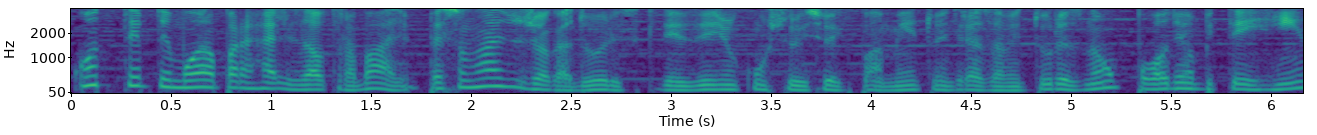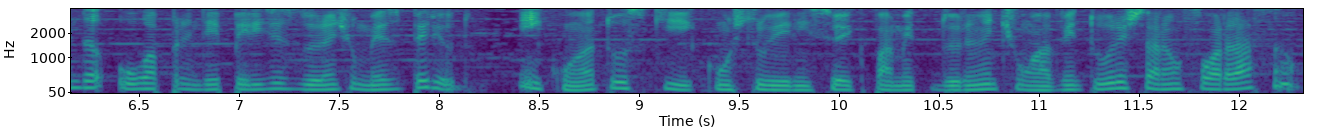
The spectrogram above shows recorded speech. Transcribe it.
Quanto tempo demora para realizar o trabalho? Personagens dos jogadores que desejam construir seu equipamento entre as aventuras não podem obter renda ou aprender perícias durante o mesmo período. Enquanto os que construírem seu equipamento durante uma aventura estarão fora da ação.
